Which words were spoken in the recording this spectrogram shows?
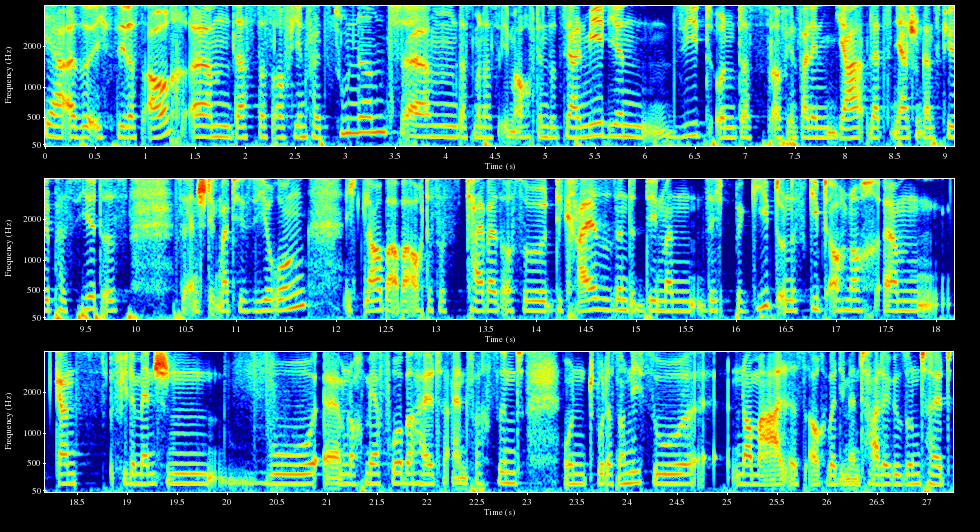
Ja, also ich sehe das auch, ähm, dass das auf jeden Fall zunimmt, ähm, dass man das eben auch auf den sozialen Medien sieht und dass auf jeden Fall in den Jahr, letzten Jahren schon ganz viel passiert ist zur Entstigmatisierung. Ich glaube aber auch, dass das teilweise auch so die Kreise sind, in denen man sich begibt und es gibt auch noch ähm, ganz viele Menschen, wo ähm, noch mehr Vorbehalte einfach sind und wo das noch nicht so normal ist, auch über die mentale Gesundheit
